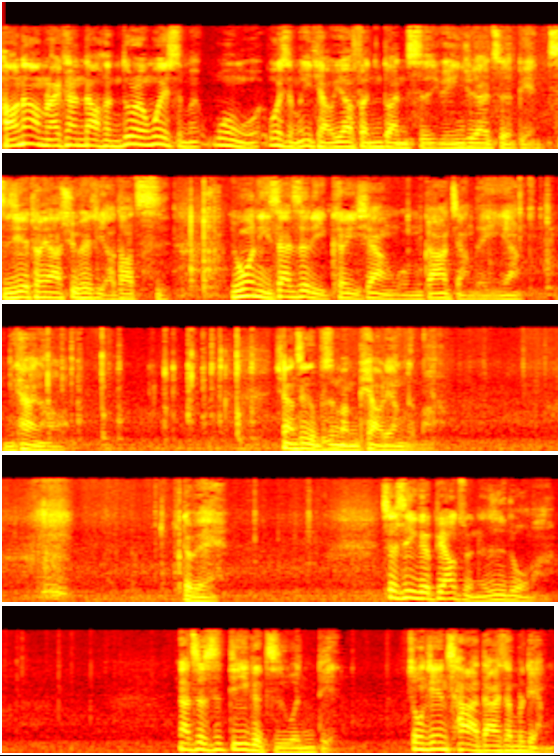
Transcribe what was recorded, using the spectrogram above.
好，那我们来看到很多人为什么问我为什么一条鱼要分段吃，原因就在这边，直接吞下去会咬到刺。如果你在这里可以像我们刚刚讲的一样，你看哦，像这个不是蛮漂亮的吗？对不对？这是一个标准的日落嘛？那这是第一个止稳点，中间差了大概什么两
